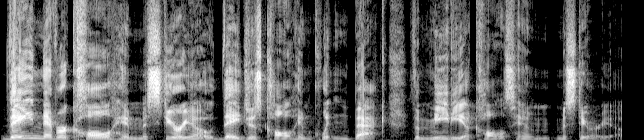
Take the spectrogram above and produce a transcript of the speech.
they never call him Mysterio. They just call him Quentin Beck. The media calls him Mysterio.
